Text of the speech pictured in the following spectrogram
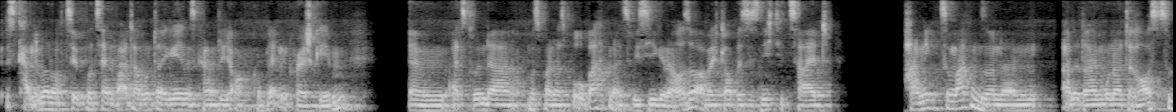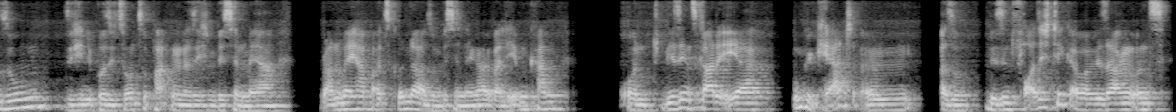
es kann immer noch 10% weiter runtergehen. Es kann natürlich auch einen kompletten Crash geben. Ähm, als Gründer muss man das beobachten, als VC genauso. Aber ich glaube, es ist nicht die Zeit, Panik zu machen, sondern alle drei Monate rauszuzoomen, sich in die Position zu packen, dass ich ein bisschen mehr Runway habe als Gründer, also ein bisschen länger überleben kann. Und wir sehen es gerade eher umgekehrt. Ähm, also wir sind vorsichtig, aber wir sagen uns,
